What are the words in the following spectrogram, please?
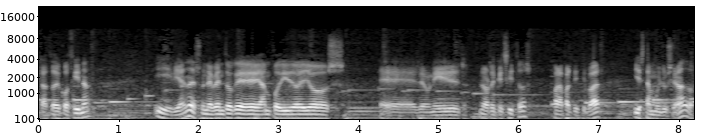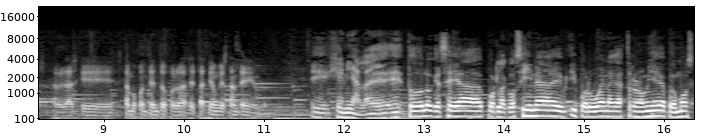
plato de cocina y bien, es un evento que han podido ellos eh, reunir los requisitos para participar y están muy ilusionados. La verdad es que estamos contentos con la aceptación que están teniendo. Eh, genial, eh, eh, todo lo que sea por la cocina y, por buena gastronomía que podemos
